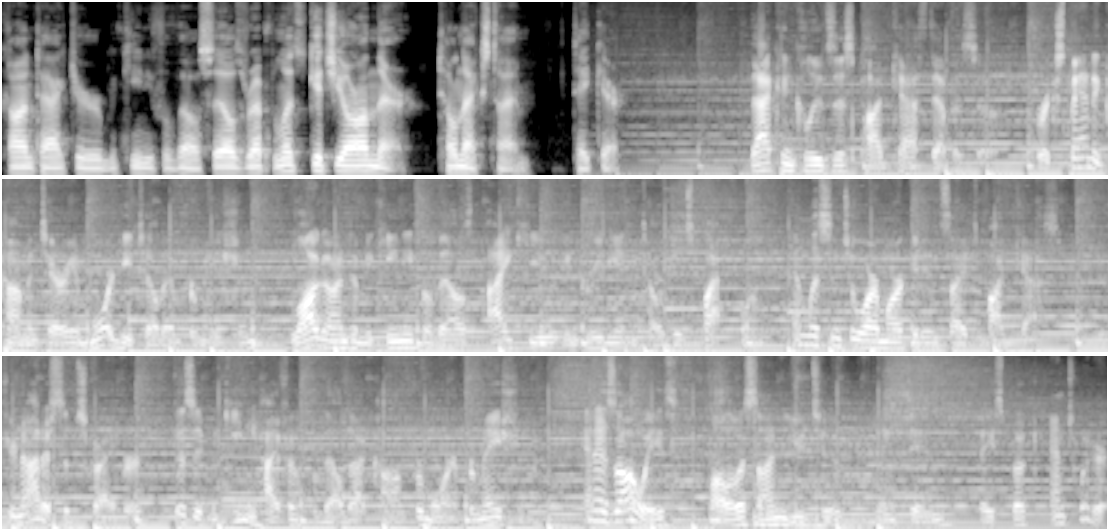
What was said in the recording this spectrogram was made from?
contact your McKinney Flavell sales rep and let's get you on there. Till next time, take care. That concludes this podcast episode. For expanded commentary and more detailed information, log on to McKinney Flavell's IQ Ingredient Intelligence platform and listen to our Market Insights podcast. If you're not a subscriber, visit mckinney-flavell.com for more information. And as always, follow us on YouTube, LinkedIn, Facebook, and Twitter.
